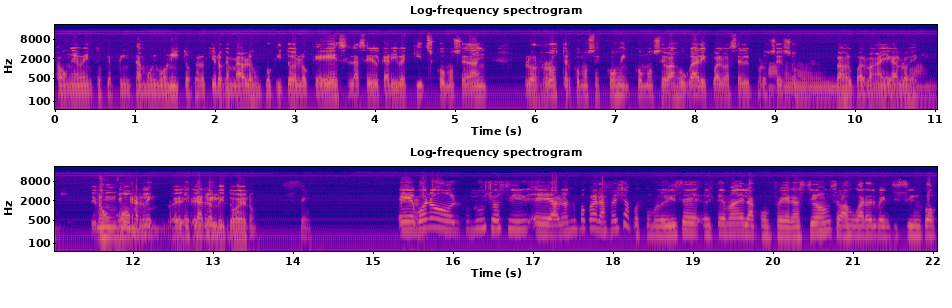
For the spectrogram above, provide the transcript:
a un evento que pinta muy bonito, pero quiero que me hables un poquito de lo que es la Serie del Caribe Kids, cómo se dan los rosters, cómo se escogen, cómo se va a jugar y cuál va a ser el proceso bajo el cual van a llegar los equipos. Tienes un home, Carli- eh, eh, Carli- Carlito Heron. Sí. Eh, bueno, Lucho, sí, eh, hablando un poco de la fecha, pues como lo dice el tema de la confederación, se va a jugar del 25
